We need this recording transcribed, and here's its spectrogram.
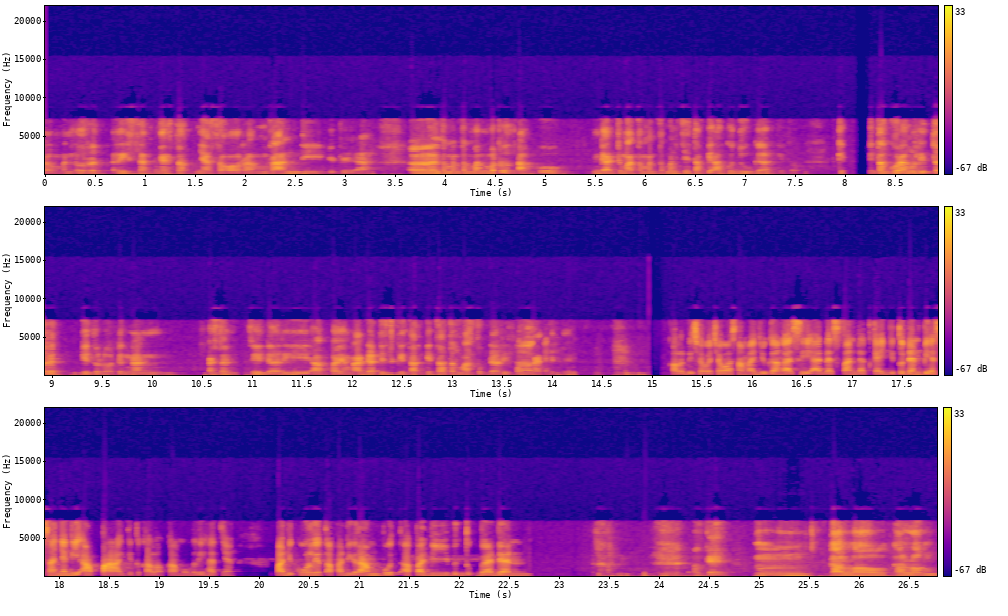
uh, menurut riset ngesotnya seorang Randi gitu ya, uh, hmm. teman-teman menurut aku nggak cuma teman-teman sih, tapi aku juga gitu. Kita kurang literate gitu loh dengan esensi dari apa yang ada di sekitar kita, termasuk dari kosmetik okay. ini kalau di cowok-cowok sama juga nggak sih ada standar kayak gitu dan biasanya di apa gitu kalau kamu melihatnya? Apa di kulit, apa di rambut, apa di bentuk badan? Oke, okay. hmm, kalau kalau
